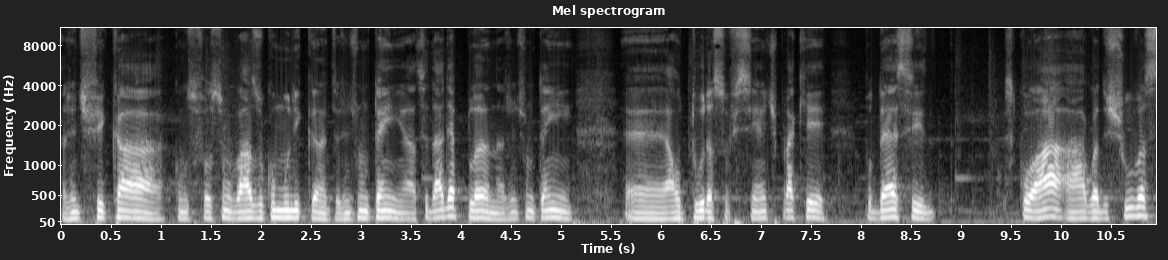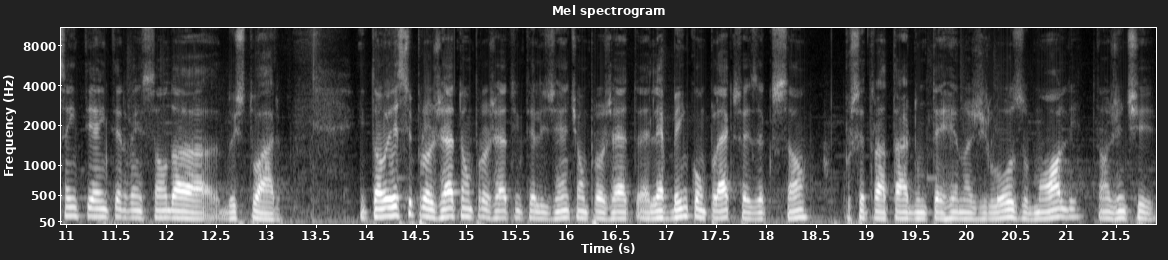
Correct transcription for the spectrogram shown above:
a gente fica como se fosse um vaso comunicante. A gente não tem, a cidade é plana, a gente não tem é, altura suficiente para que pudesse escoar a água de chuva sem ter a intervenção da, do estuário. Então esse projeto é um projeto inteligente, é um projeto, ele é bem complexo a execução, por se tratar de um terreno argiloso, mole. Então a gente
